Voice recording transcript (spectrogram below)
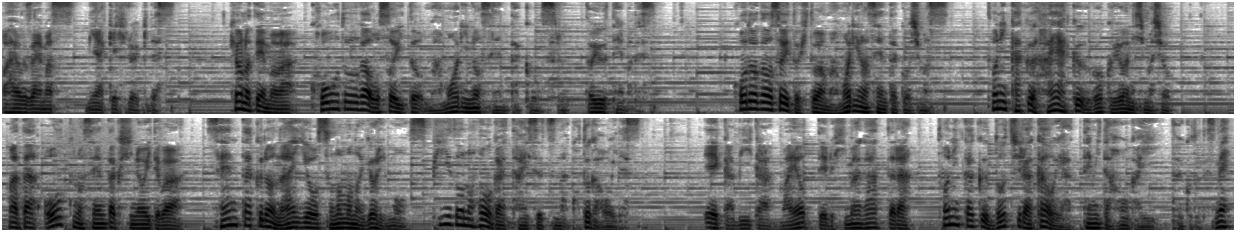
おはようございます。三宅博之です。今日のテーマは、行動が遅いと守りの選択をするというテーマです。行動が遅いと人は守りの選択をします。とにかく早く動くようにしましょう。また、多くの選択肢においては、選択の内容そのものよりもスピードの方が大切なことが多いです。A か B か迷っている暇があったら、とにかくどちらかをやってみた方がいいということですね。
